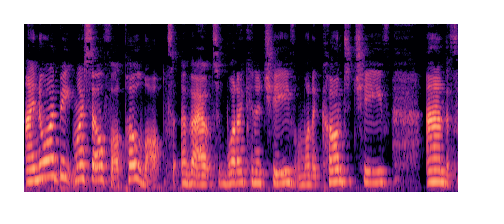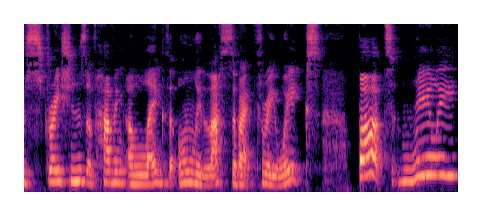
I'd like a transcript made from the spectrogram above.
I know I beat myself up a lot about what I can achieve and what I can't achieve and the frustrations of having a leg that only lasts about three weeks. But really,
